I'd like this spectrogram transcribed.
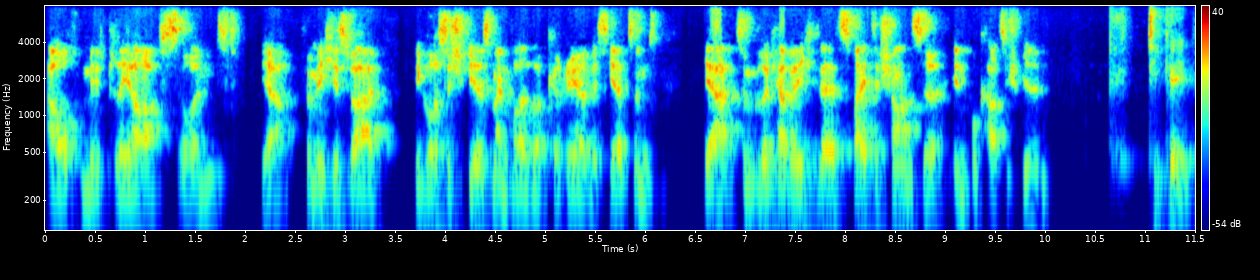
auch mit Playoffs. Und ja, für mich ist war die größte Spiel ist mein Volleyball-Karriere bis jetzt. Und ja, zum Glück habe ich die zweite Chance, in Pokal zu spielen. TK,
